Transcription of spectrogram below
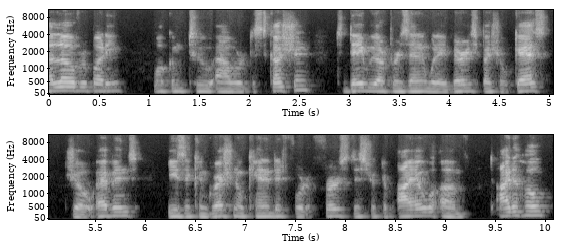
Hello, everybody. Welcome to our discussion. Today, we are presented with a very special guest, Joe Evans. He is a congressional candidate for the first district of Iowa, um, Idaho,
